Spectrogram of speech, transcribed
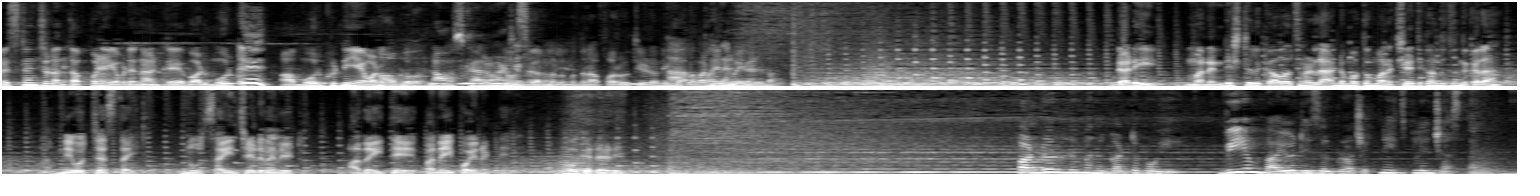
ప్రశ్నించడం తప్పని ఎవడైనా అంటే వాడు మూర్ఖుడు. ఆ మూర్ఖుడిని ఏమడు బాబు నమస్కారం అండి. నమస్కారం పిల్లల ముందు నా పరువు తీయడం నీకు అలవాటు డాడీ మన ఇండస్ట్రీకి కావాల్సిన ల్యాండ్ మొత్తం మన చేతికి అందుతుంది కదా? అన్నీ వచ్చేస్తాయి. నువ్వు సైన్ చేయడమే లేటు. అదైతే పని అయిపోయినట్టే. Okay daddy. పండూరులో మనం కట్టబోయే విఎం బయోడీజిల్ ప్రాజెక్ట్ని ఎక్స్ప్లెయిన్ చేస్తాను.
